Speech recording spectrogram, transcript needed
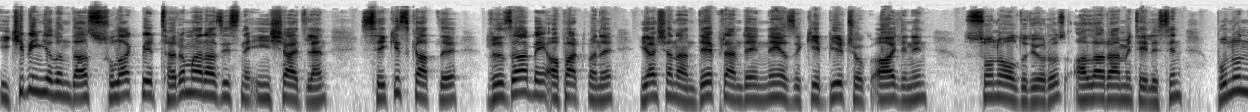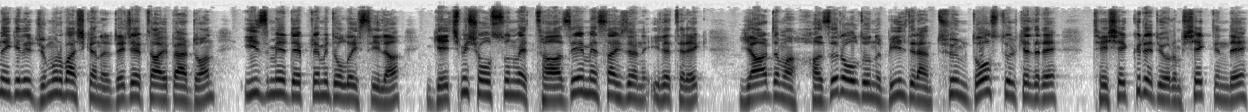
2000 yılında sulak bir tarım arazisine inşa edilen 8 katlı Rıza Bey apartmanı yaşanan depremde ne yazık ki birçok ailenin sonu oldu diyoruz. Allah rahmet eylesin. Bununla ilgili Cumhurbaşkanı Recep Tayyip Erdoğan İzmir depremi dolayısıyla geçmiş olsun ve taziye mesajlarını ileterek yardıma hazır olduğunu bildiren tüm dost ülkelere teşekkür ediyorum şeklinde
